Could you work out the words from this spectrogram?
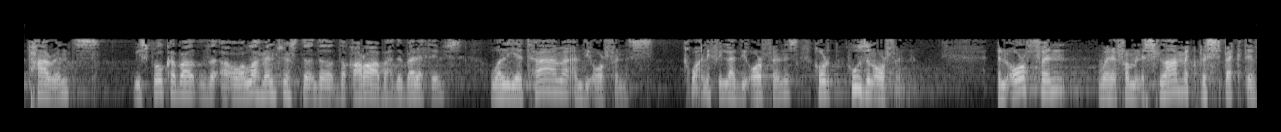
parents. We spoke about the, oh, Allah mentions the the, the the relatives. وَالْيَتَامَ and the orphans. إخواني في the orphans. Who's an orphan? An orphan, when, from an Islamic perspective,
